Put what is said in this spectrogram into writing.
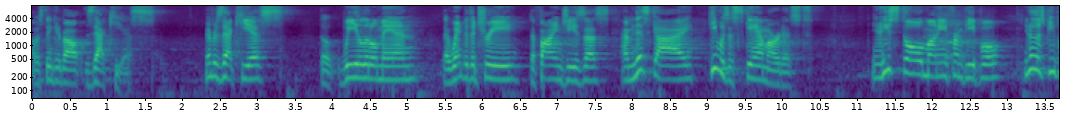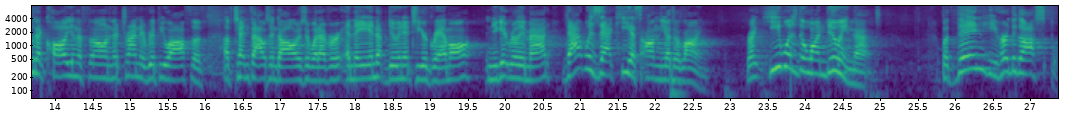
I was thinking about Zacchaeus. Remember Zacchaeus, the wee little man that went to the tree to find Jesus? I mean, this guy, he was a scam artist. You know, he stole money from people. You know those people that call you on the phone and they're trying to rip you off of, of $10,000 or whatever, and they end up doing it to your grandma and you get really mad? That was Zacchaeus on the other line, right? He was the one doing that. But then he heard the gospel.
